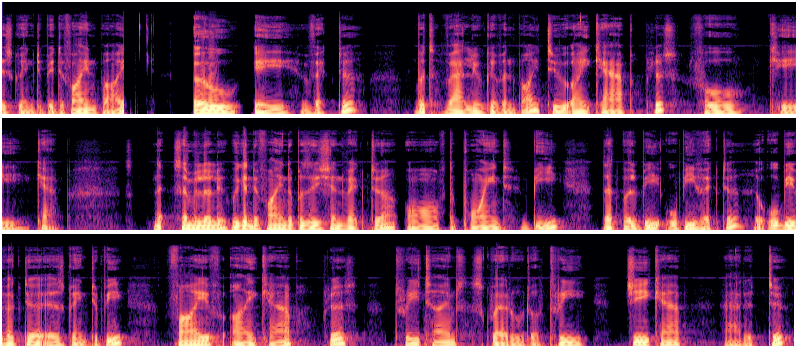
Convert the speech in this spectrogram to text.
is going to be defined by OA vector with value given by 2i cap plus 4k cap. Similarly, we can define the position vector of the point B that will be OB vector. The OB vector is going to be 5i cap plus 3 times square root of 3 j cap added to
